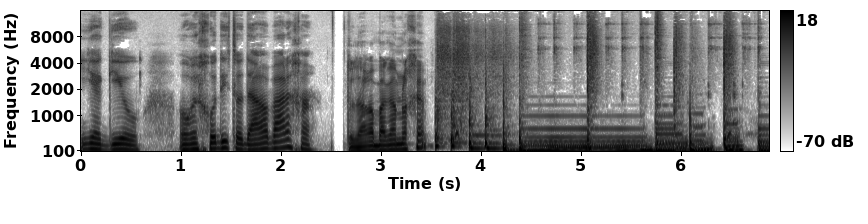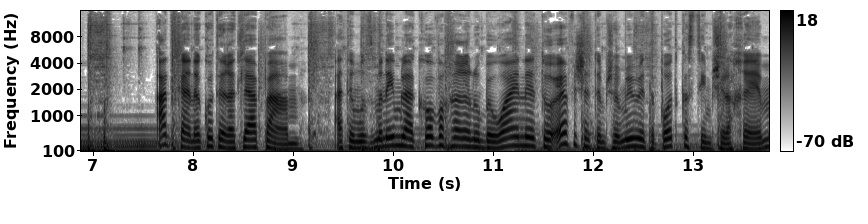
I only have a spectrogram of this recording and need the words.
יגיעו. אורי חודי, תודה רבה לך. תודה רבה גם לכם. עד כאן הכותרת להפעם. אתם מוזמנים לעקוב אחרינו בוויינט או איפה שאתם שומעים את הפודקאסטים שלכם.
